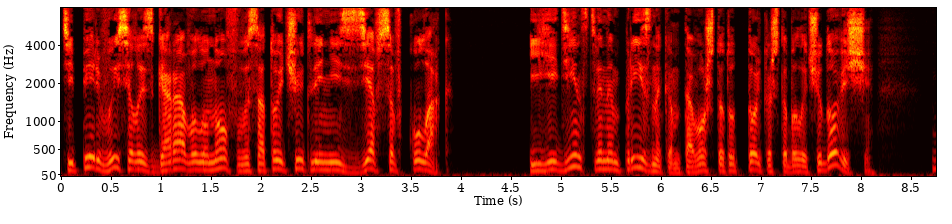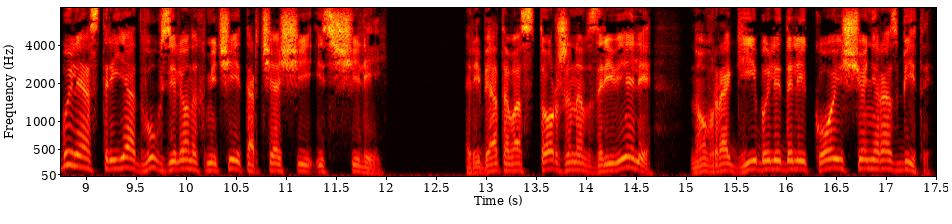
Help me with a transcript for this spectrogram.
теперь высилась гора валунов высотой чуть ли не с Зевса в кулак. И единственным признаком того, что тут только что было чудовище — были острия двух зеленых мечей, торчащие из щелей. Ребята восторженно взревели, но враги были далеко еще не разбиты.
